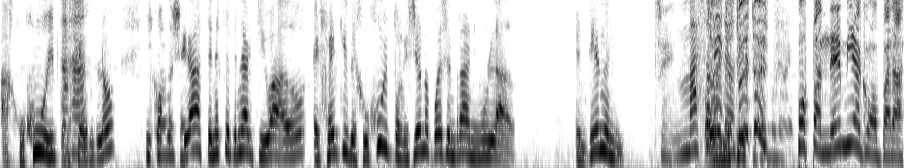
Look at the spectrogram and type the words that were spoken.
a Jujuy, por Ajá. ejemplo, y cuando llegás tenés que tener activado el Helkit de Jujuy, porque si no, no puedes entrar a ningún lado. ¿Entienden? Sí. Más o Todo esto, menos. todo esto es post pandemia como para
